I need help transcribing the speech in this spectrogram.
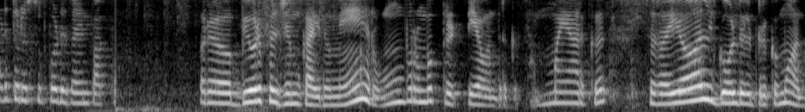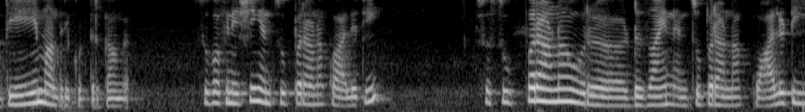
அடுத்து ஒரு சூப்பர் டிசைன் பார்க்கலாம் ஒரு பியூட்டிஃபுல் ஜிம்கா இதுவுமே ரொம்ப ரொம்ப ப்ரிட்டியாக வந்திருக்கு. செம்மையாக இருக்குது ஸோ ரயல் கோல்டு எப்படி இருக்குமோ அதே மாதிரி கொடுத்துருக்காங்க. சூப்பர் ஃபினிஷிங் அண்ட் சூப்பரான குவாலிட்டி ஸோ சூப்பரான ஒரு டிசைன் அண்ட் சூப்பரான குவாலிட்டி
